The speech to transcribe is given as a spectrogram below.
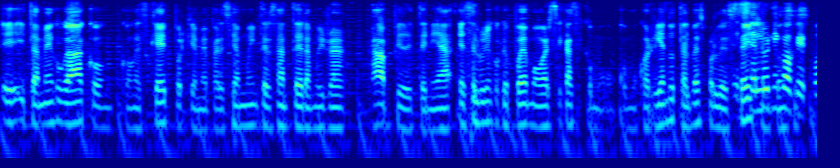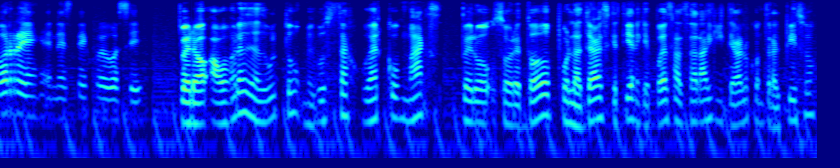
eh, y también jugaba con, con Skate porque me parecía muy interesante, era muy rápido y tenía. Es el único que puede moverse casi como, como corriendo, tal vez por el es stage. el único entonces- que corre en este juego, sí. Pero ahora de adulto me gusta jugar con Max, pero sobre todo por las llaves que tiene, que puedes alzar a alguien y tirarlo contra el piso.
